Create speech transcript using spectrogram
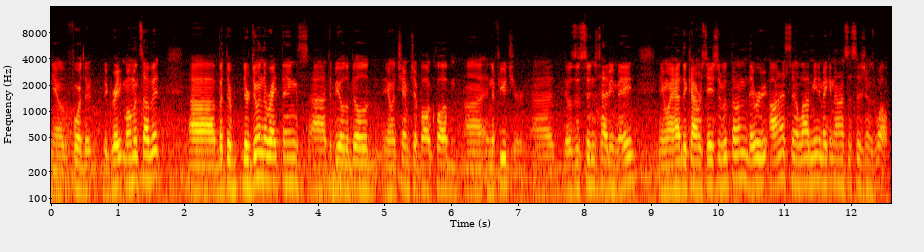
you know for the, the great moments of it. Uh, but they're, they're doing the right things uh, to be able to build you know a championship ball club uh, in the future. Uh, those decisions had to be made, and when I had the conversations with them, they were honest and allowed me to make an honest decision as well.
